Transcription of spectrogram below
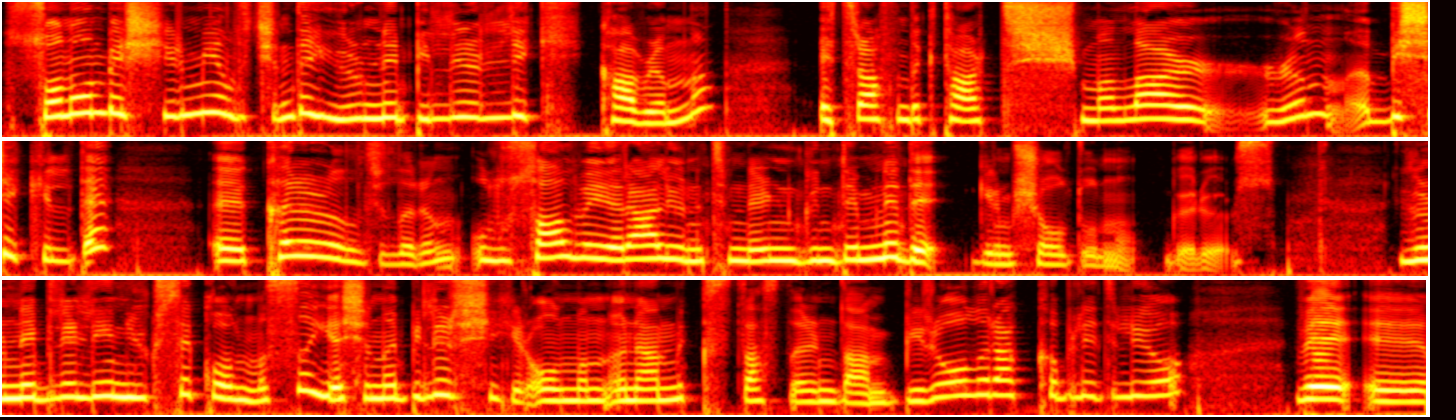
son 15-20 yıl içinde yürünebilirlik kavramının etrafındaki tartışmaların bir şekilde e, karar alıcıların, ulusal ve yerel yönetimlerin gündemine de girmiş olduğunu görüyoruz. Yürünebilirliğin yüksek olması yaşanabilir şehir olmanın önemli kıstaslarından biri olarak kabul ediliyor ve e,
